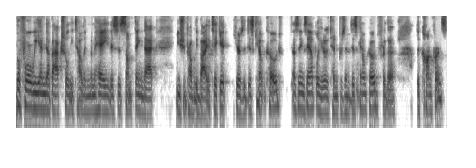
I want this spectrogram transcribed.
before we end up actually telling them, hey, this is something that you should probably buy a ticket. Here's a discount code as an example. Here's a 10% mm-hmm. discount code for the, the conference.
